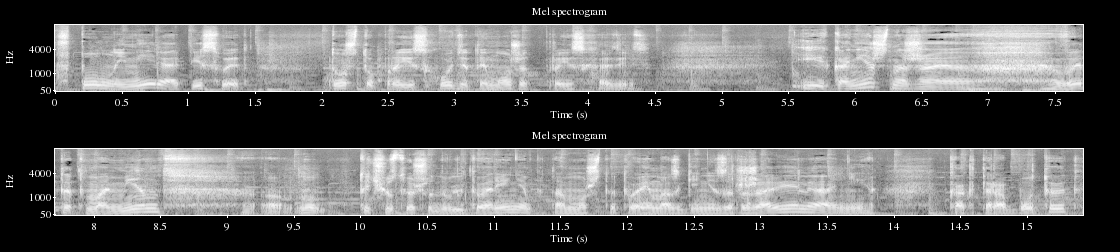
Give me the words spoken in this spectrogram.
в полной мере описывает то, что происходит и может происходить. И, конечно же, в этот момент э, ну, ты чувствуешь удовлетворение, потому что твои мозги не заржавели, они как-то работают.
